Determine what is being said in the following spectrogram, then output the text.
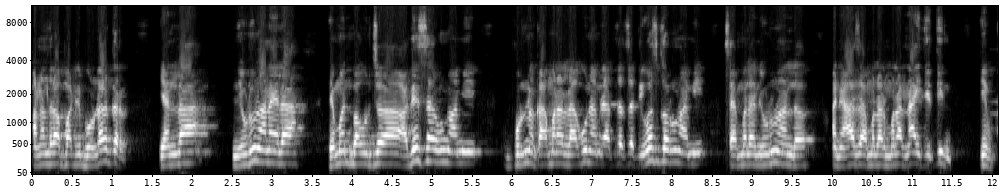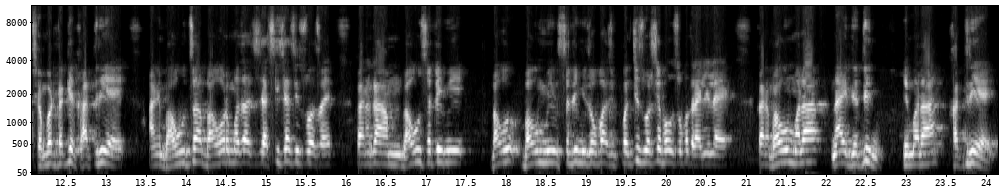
आनंदराव पाटील बोंडाळकर यांना निवडून आणायला हेमंत भाऊचा आदेश आम्ही पूर्ण कामाला लागून आम्ही रात्रीचा दिवस करून आम्ही साहेब मला निवडून आणलं आणि आज आम्हाला मला नाही देतील. ही शंभर टक्के खात्री आहे. आणि भाऊचा भाऊवर माझा जास्तीत जास्त विश्वास आहे. कारण का भाऊसाठी मी भाऊ भाऊ मी साठी मी जवळपास पंचवीस वर्ष भाऊ सोबत राहिलेला आहे. कारण भाऊ मला नाही देतील ही मला खात्री आहे.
